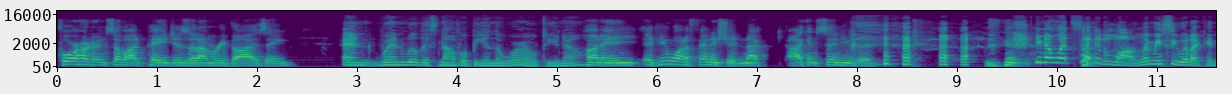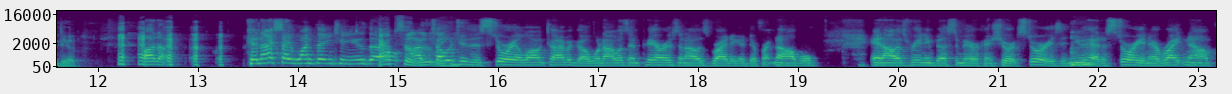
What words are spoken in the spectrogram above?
400 and some odd pages that I'm revising. And when will this novel be in the world? Do you know? honey, if you want to finish it, I, I can send you the. You know what? Send it along. Let me see what I can do. Oh, no. Can I say one thing to you though? Absolutely. I've told you this story a long time ago when I was in Paris and I was writing a different novel, and I was reading Best American Short Stories, and you mm-hmm. had a story in there. Right now,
